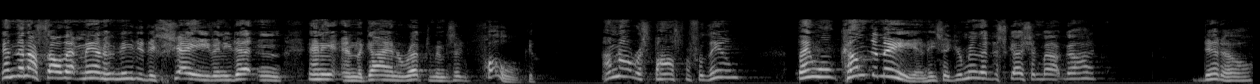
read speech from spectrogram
And then I saw that man who needed to shave and he doesn't, and, he, and the guy interrupted him and said, whoa, I'm not responsible for them. They won't come to me. And he said, you remember that discussion about God? Ditto.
